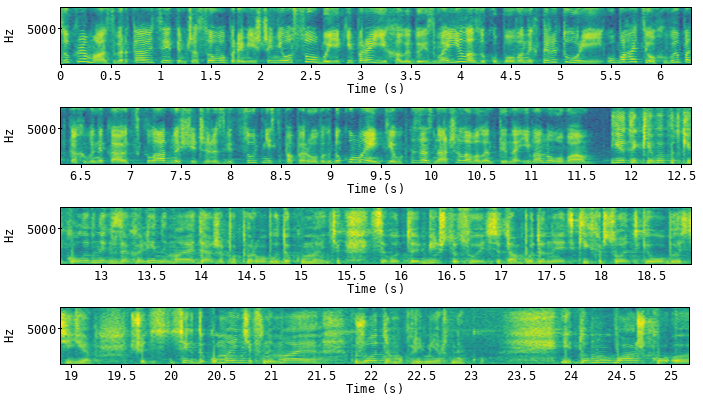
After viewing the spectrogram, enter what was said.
Зокрема, звертаються і тимчасово переміщені особи, які переїхали до Ізмаїла з окупованих територій. У багатьох випадках виникають складнощі через відсутність паперових документів, зазначила Валентина Іванова. Є такі випадки, коли в них взагалі немає навіть паперових документів. Це от більш стосується там по Донецькій, Херсонській області є, що цих документів немає в жодному примірнику. І тому важко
